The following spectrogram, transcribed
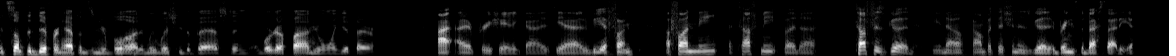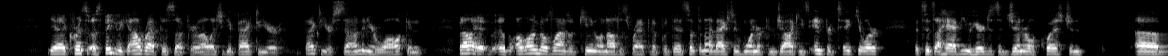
it's something different happens in your blood, and we wish you the best. And, and we're gonna find you when we get there. I, I appreciate it, guys. Yeah, it'd be a fun a fun meet, a tough meet, but uh, tough is good. You know, competition is good. It brings the best out of you. Yeah, Chris. Uh, speaking of, I'll wrap this up here. I'll let you get back to your back to your son and your walk, and but I'll, uh, along those lines with Keeneland, I'll just wrap it up with this. Something I've actually wondered from jockeys in particular, but since I have you here, just a general question: um,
